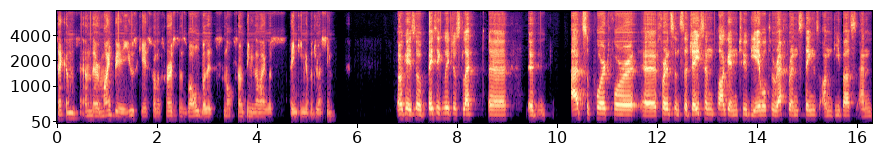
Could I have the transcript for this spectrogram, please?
second, and there might be a use case for the first as well, but it's not something that I was thinking of addressing. Okay, so basically just let uh, uh, add support for, uh, for instance, a JSON plugin to be able to reference things on dbus and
